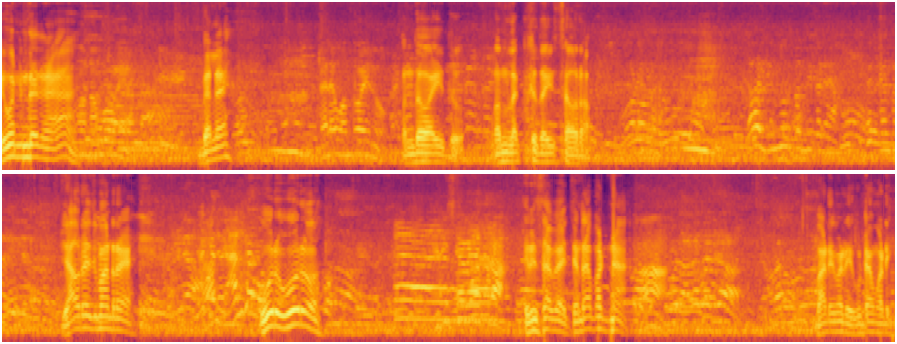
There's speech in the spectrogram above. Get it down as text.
ಇವು ಬೆಲೆ? ಒಂದು ಐದು. ಒಂದು ಲಕ್ಷದ ಐದು ಸಾವಿರ. ಯಾವ ಯಜಮಾನ್ರೆ? ಊರು ಊರು. ಹಿರಿಸಭೆ ಚಂದ್ರಪಟ್ಟಣ ಮಾಡಿ ಮಾಡಿ ಊಟ ಮಾಡಿ.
